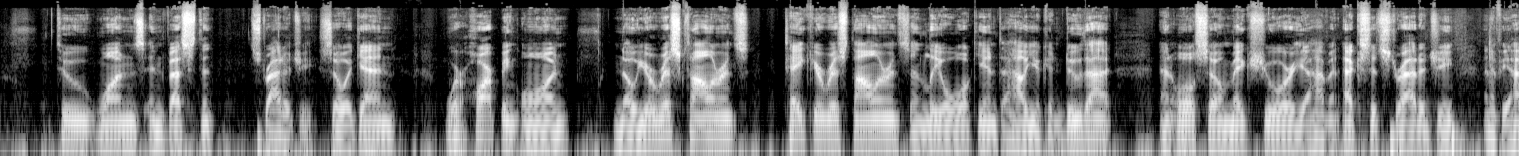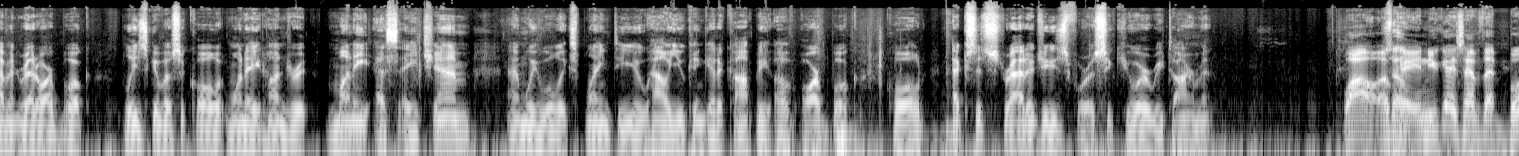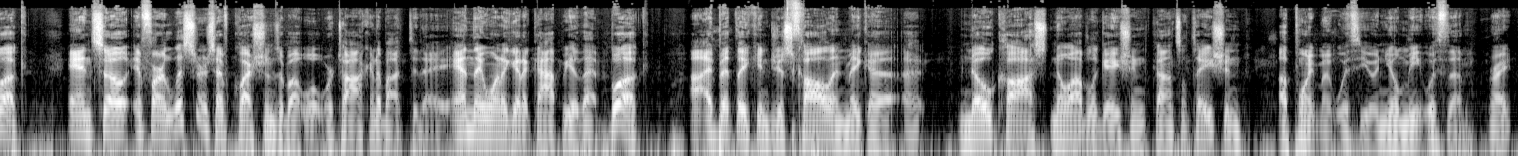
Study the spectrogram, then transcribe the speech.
to one's investment strategy. So again, we're harping on know your risk tolerance, take your risk tolerance, and Lee will walk you into how you can do that. And also make sure you have an exit strategy. And if you haven't read our book, please give us a call at 1 800 Money SHM, and we will explain to you how you can get a copy of our book called Exit Strategies for a Secure Retirement. Wow. Okay. So- and you guys have that book. And so, if our listeners have questions about what we're talking about today and they want to get a copy of that book, I bet they can just call and make a, a no cost, no obligation consultation appointment with you and you'll meet with them, right?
